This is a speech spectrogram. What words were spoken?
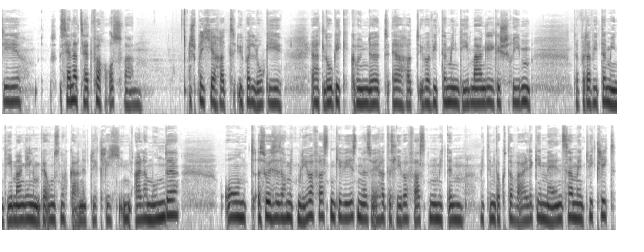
die seiner Zeit voraus waren. Sprich, er hat über Logi, er hat Logik gegründet, er hat über Vitamin D-Mangel geschrieben. Da war der Vitamin D-Mangel bei uns noch gar nicht wirklich in aller Munde. Und so ist es auch mit dem Leberfasten gewesen. Also er hat das Leberfasten mit dem, mit dem Dr. Walle gemeinsam entwickelt.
